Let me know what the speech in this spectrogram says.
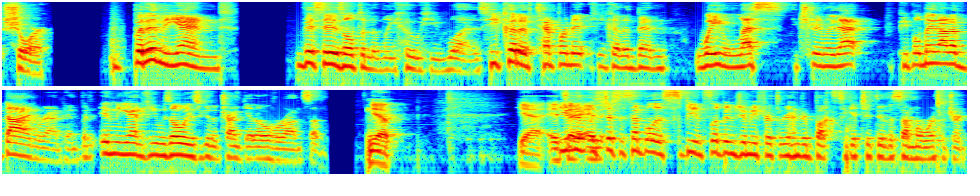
Sure. But in the end, this is ultimately who he was. He could have tempered it, he could have been way less extremely that. People may not have died around him, but in the end, he was always going to try and get over on something. Yep. Yeah. It's Even a, if it's just as simple as being slipping Jimmy for 300 bucks to get you through the summer worth of drink.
